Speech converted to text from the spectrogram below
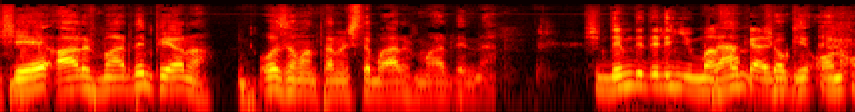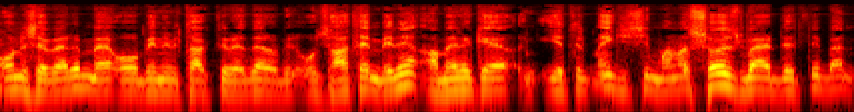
şey Arif Mardin piyano. O zaman tanıştım Arif Mardin'le. Şimdi demin de dediğin gibi muvaffak Ben çok iyi, onu, onu severim ve o beni takdir eder. O, o zaten beni Amerika'ya getirmek için bana söz verdirdi. Ben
